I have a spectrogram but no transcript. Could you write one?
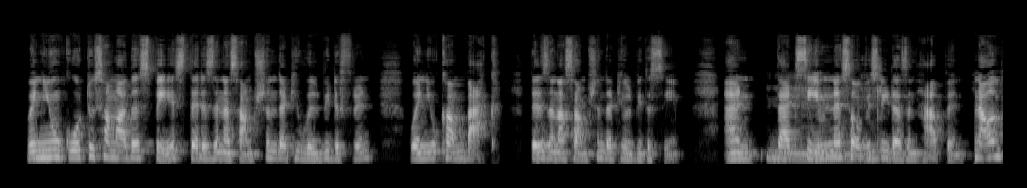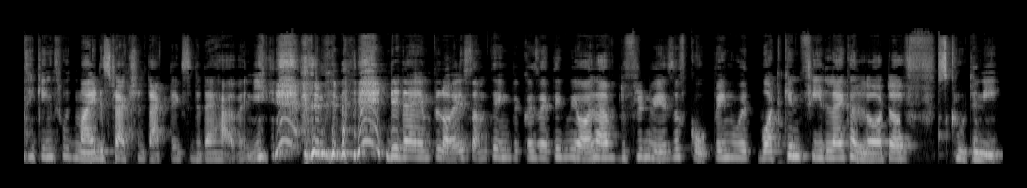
When you go to some other space, there is an assumption that you will be different. When you come back, there is an assumption that you'll be the same. And that mm. sameness obviously doesn't happen. Now i'm thinking through my distraction tactics. Did i have any? Did, I, did i employ something? Because i think we all have different ways of coping with what can feel like a lot of scrutiny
